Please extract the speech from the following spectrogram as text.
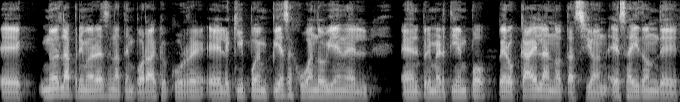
Eh, no es la primera vez en la temporada que ocurre. El equipo empieza jugando bien el, en el primer tiempo, pero cae la anotación. Es ahí donde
